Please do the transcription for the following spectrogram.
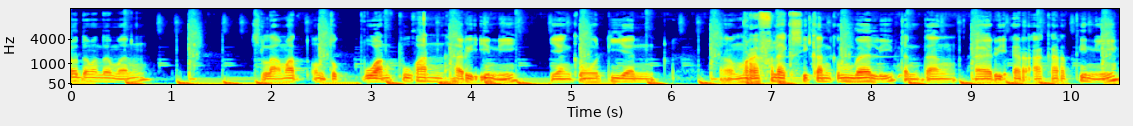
Halo teman-teman, selamat untuk puan-puan hari ini yang kemudian e, merefleksikan kembali tentang Hari RA Kartini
